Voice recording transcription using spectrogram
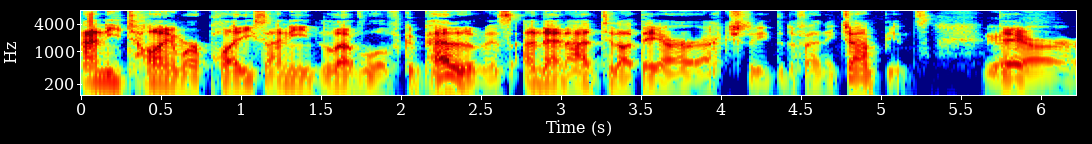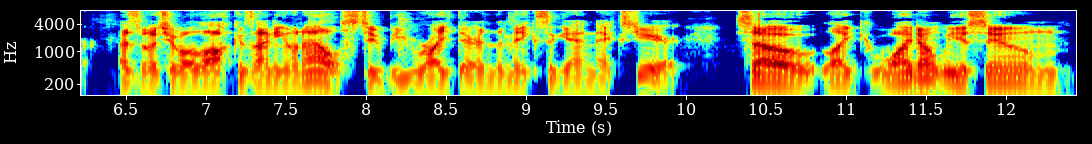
any time or place any level of competitiveness and then add to that they are actually the defending champions yeah. they are as much of a lock as anyone else to be right there in the mix again next year. So, like, why don't we assume?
